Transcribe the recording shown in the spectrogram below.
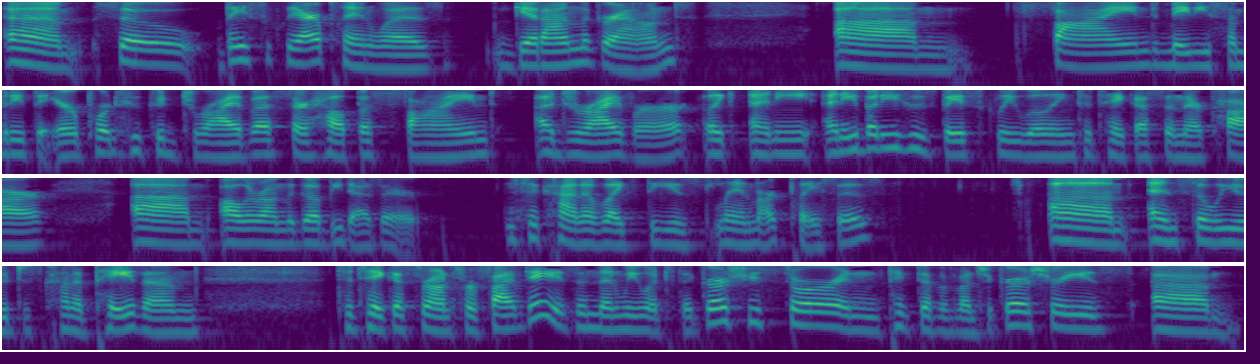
Um, so basically our plan was get on the ground, um, find maybe somebody at the airport who could drive us or help us find a driver like any anybody who's basically willing to take us in their car um, all around the gobi desert to kind of like these landmark places um, and so we would just kind of pay them to take us around for five days and then we went to the grocery store and picked up a bunch of groceries um,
